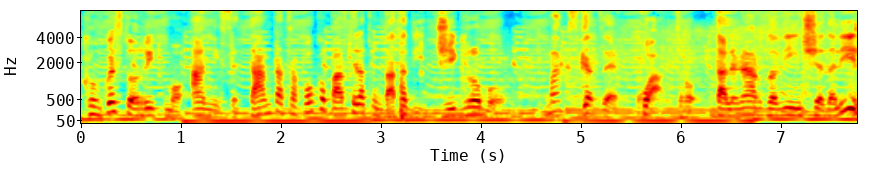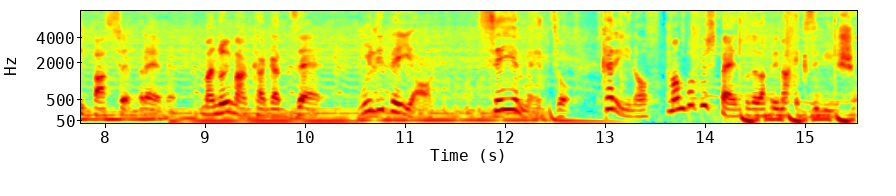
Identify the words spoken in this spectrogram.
Con questo ritmo anni 70 tra poco parte la puntata di Gigrobo. Max Gazzè 4. Da Leonardo da Vinci e da lì il passo è breve, ma noi manca Gazzè. Willy Payor 6 e mezzo carino, ma un po' più spento della prima exhibition.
